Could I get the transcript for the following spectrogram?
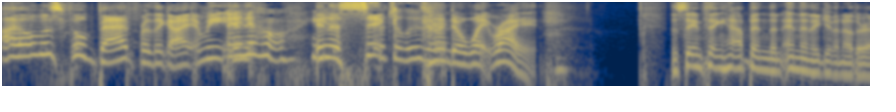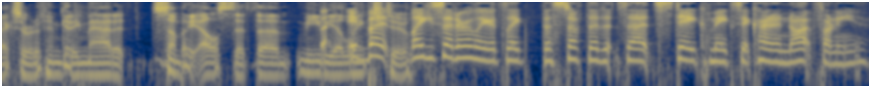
I almost feel bad for the guy. I mean, I in, know. in a He's sick such a loser. kind of way, right? the same thing happened, and then they give another excerpt of him getting mad at somebody else that the media But- links but to. like you said earlier, it's like the stuff that's at stake makes it kind of not funny.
